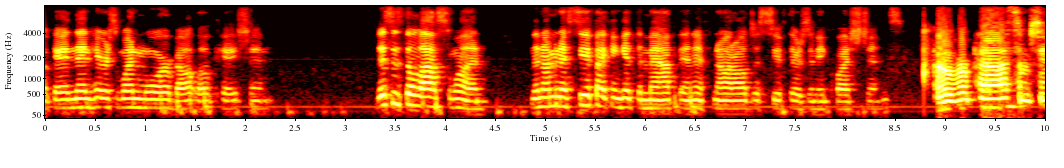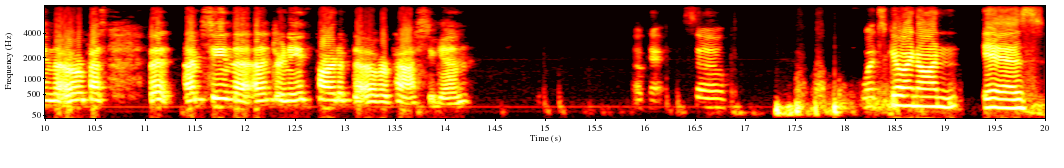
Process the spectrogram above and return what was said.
Okay, and then here's one more about location. This is the last one. Then I'm going to see if I can get the map, and if not, I'll just see if there's any questions. Overpass. I'm seeing the overpass. But I'm seeing the underneath part of the overpass again. Okay, so what's going on is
